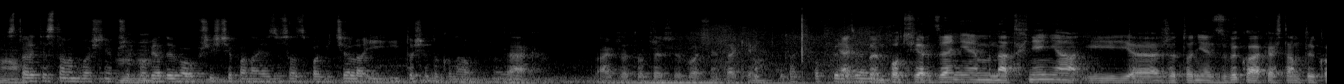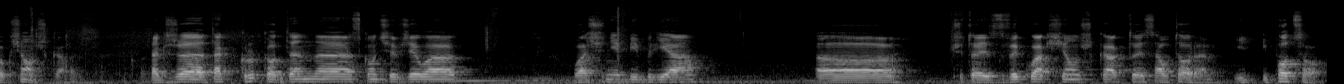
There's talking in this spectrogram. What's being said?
No. Stary Testament właśnie Mhm. przepowiadywał przyjście Pana Jezusa Zbawiciela i, i to się dokonało. Prawda? Tak, także to też jest właśnie takim tak potwierdzenie. jakby potwierdzeniem natchnienia i e, że to nie jest zwykła jakaś tam tylko książka. Tak. Także tak krótko, ten e, skąd się wzięła właśnie Biblia, e, czy to jest zwykła książka, kto jest autorem i, i po co?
